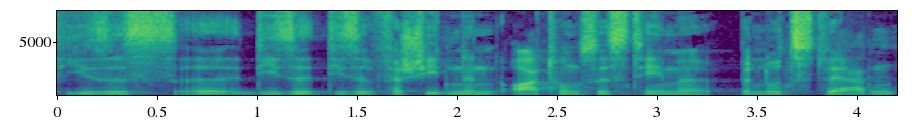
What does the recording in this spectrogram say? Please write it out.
dieses, äh, diese, diese verschiedenen Ortungssysteme benutzt werden.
